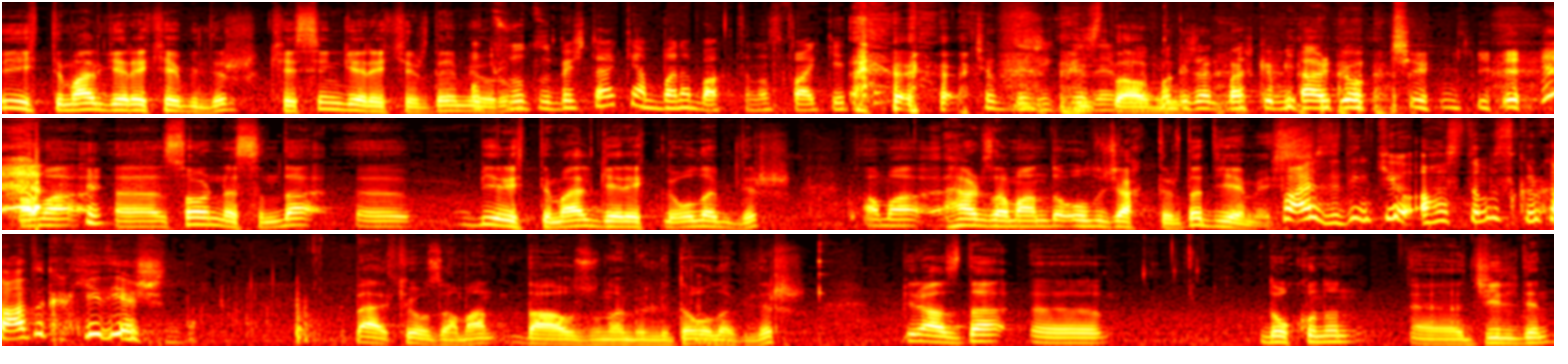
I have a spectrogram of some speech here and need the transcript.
bir ihtimal gerekebilir. Kesin gerekir demiyorum. 30-35 derken bana baktınız fark ettim. Çok teşekkür ederim. Bakacak başka bir yer yok çünkü. Ama e, sonrasında e, bir ihtimal gerekli olabilir. Ama her zaman da olacaktır da diyemeyiz. Farz edin ki hastamız 46-47 yaşında. Belki o zaman daha uzun ömürlü de olabilir. Biraz da e, dokunun, e, cildin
